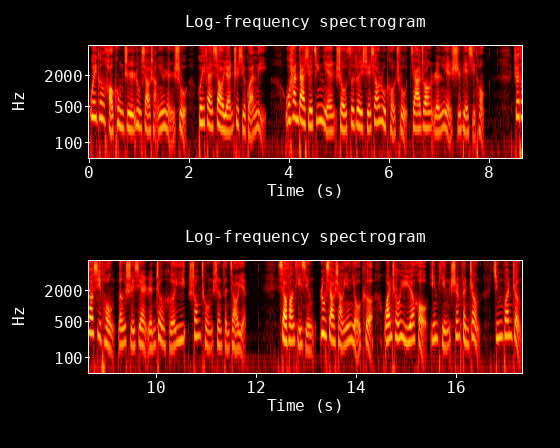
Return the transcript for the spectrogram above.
为更好控制入校赏樱人数，规范校园秩序管理，武汉大学今年首次对学校入口处加装人脸识别系统。这套系统能实现人证合一、双重身份校验。校方提醒，入校赏樱游客完成预约后，应凭身份证、军官证、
